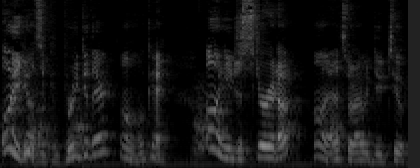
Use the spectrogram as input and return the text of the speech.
"Oh, you got some paprika there? Oh, okay. Oh, and you just stir it up? Oh, that's what I would do too."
